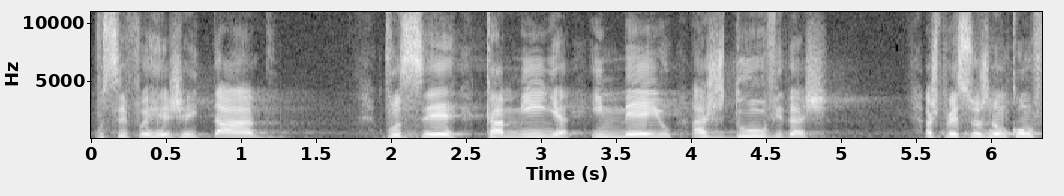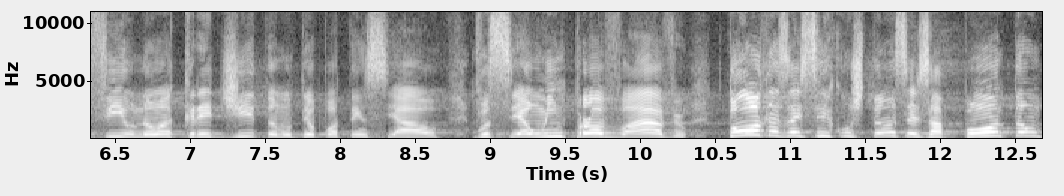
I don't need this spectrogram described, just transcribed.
Você foi rejeitado. Você caminha em meio às dúvidas. As pessoas não confiam, não acreditam no teu potencial. Você é um improvável. Todas as circunstâncias apontam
